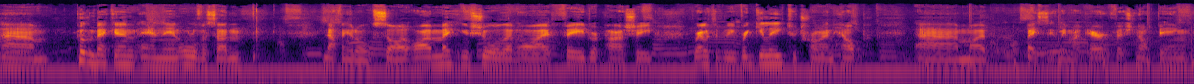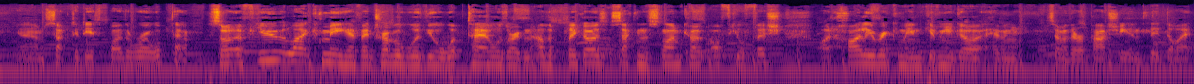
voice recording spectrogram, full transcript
Um, put them back in and then all of a sudden nothing at all. So I'm making sure that I feed Repashy relatively regularly to try and help uh, my basically my parrotfish not being um, sucked to death by the royal whiptail. So if you, like me, have had trouble with your whiptails or even other plecos sucking the slime coat off your fish, I'd highly recommend giving a go at having some of the Repashy into their diet.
